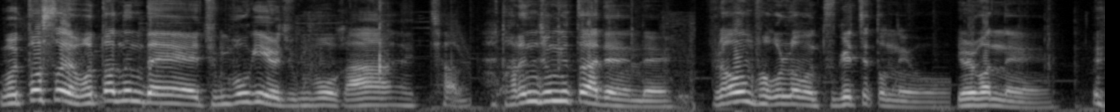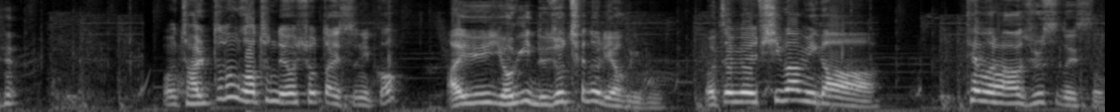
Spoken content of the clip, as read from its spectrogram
뭐 떴어요. 뭐 떴는데 중복이에요 중복. 아참. 다른 종류 떠야 되는데. 브라운 버글러면 두 개째 떴네요. 열받네. 어, 잘 뜨는 것 같은데요? 쇼따 있으니까? 아 이, 여기 느조 채널이야 그리고. 어쩌면 시마미가 템을 하나 줄 수도 있어.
